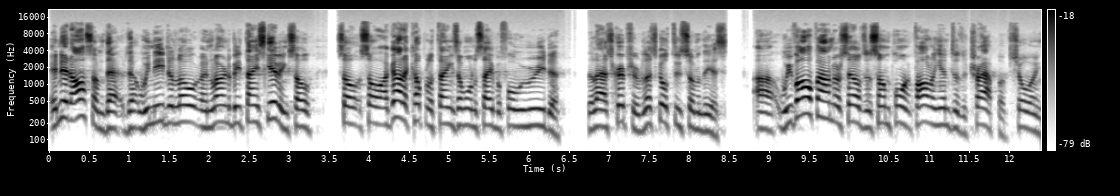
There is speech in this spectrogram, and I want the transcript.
Isn't it awesome that, that we need to lo- and learn to be Thanksgiving? So, so, so I got a couple of things I want to say before we read the, the last scripture. Let's go through some of this. Uh, we've all found ourselves at some point falling into the trap of showing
